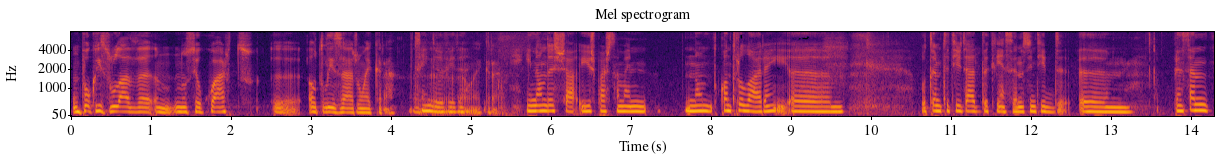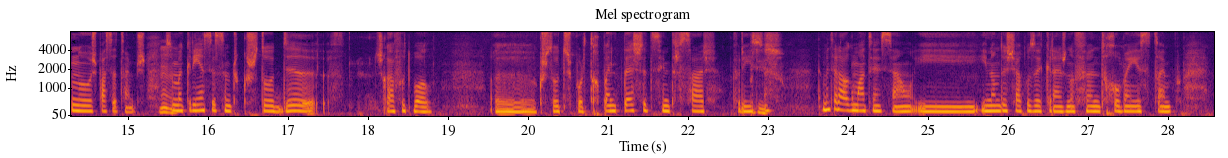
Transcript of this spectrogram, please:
um pouco isolada no seu quarto a utilizar um ecrã. Sem dúvida. Um ecrã. E não deixar, e os pais também não controlarem o tempo de atividade da criança, no sentido de. pensando nos passatempos. Hum. Se uma criança sempre gostou de jogar futebol uh, gostou de desporto, de repente deixa de se interessar por isso. Por isso. Também ter alguma atenção e, e não deixar que os ecrãs, no fundo, roubem esse tempo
